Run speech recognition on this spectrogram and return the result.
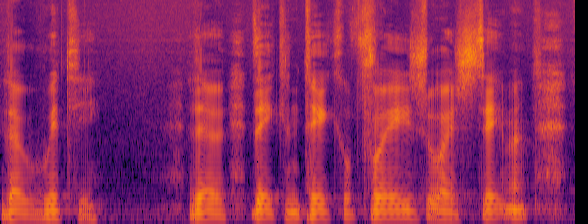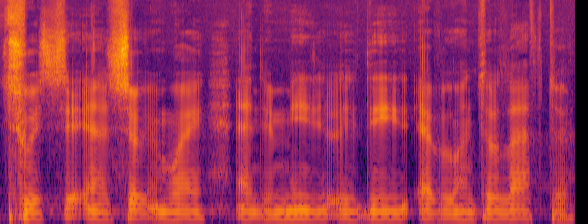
They're witty they're, they can take a phrase or a statement, twist it in a certain way, and immediately lead everyone to laughter.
